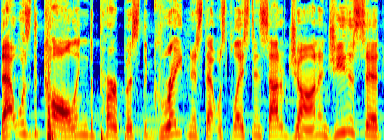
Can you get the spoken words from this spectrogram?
that was the calling, the purpose, the greatness that was placed inside of John. And Jesus said,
